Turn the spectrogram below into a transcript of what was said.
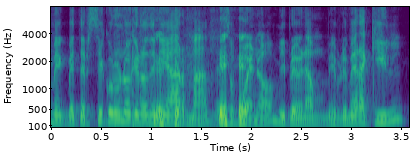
me, me tercí con uno que no tenía arma. Eso es bueno. Mi primera, mi primera kill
